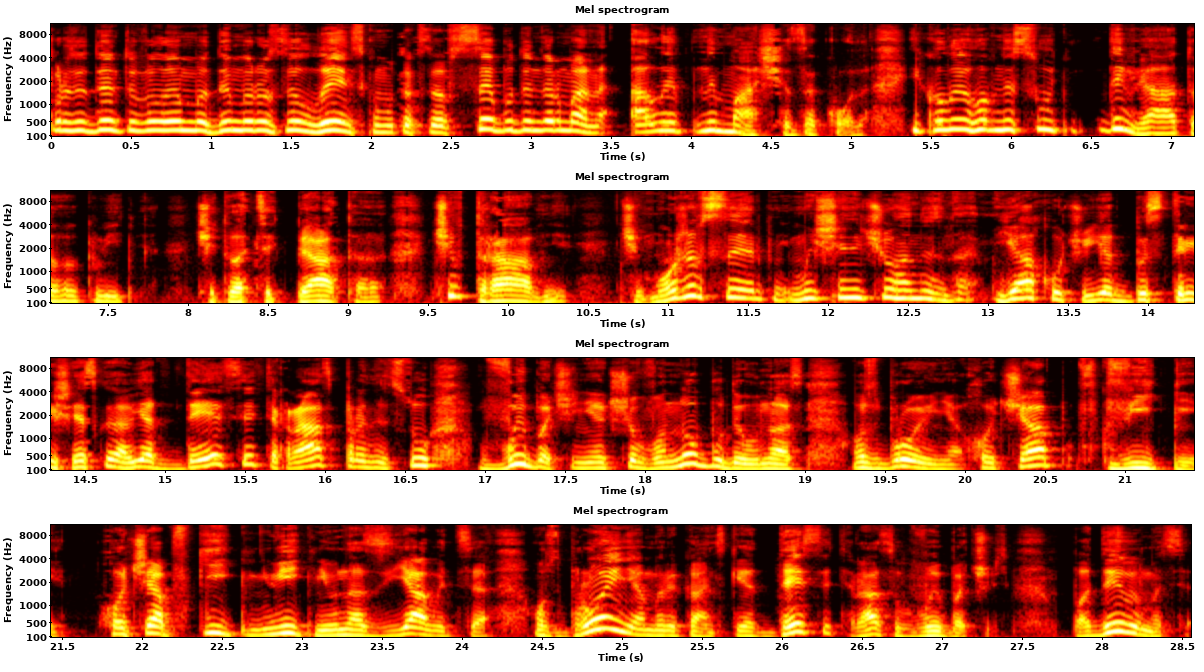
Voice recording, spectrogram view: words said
президенту Володимиру Зеленському. Так сказав, все буде нормально, але нема ще закону. І коли його внесуть 9 квітня, чи 25, чи в травні. Чи може в серпні? Ми ще нічого не знаємо. Я хочу як швидше. Я сказав, я 10 раз принесу вибачення, якщо воно буде у нас озброєння, хоча б в квітні. Хоча б в квітні у нас з'явиться озброєння американське, я 10 разів вибачусь. Подивимося,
